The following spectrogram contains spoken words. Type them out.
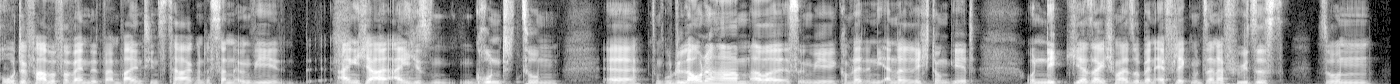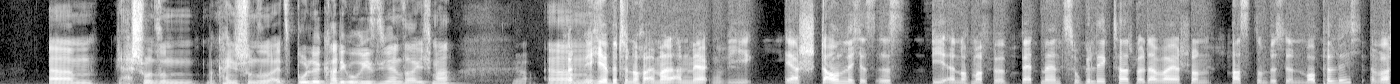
rote Farbe verwendet beim Valentinstag und das dann irgendwie eigentlich ja eigentlich ist ein Grund zum, äh, zum gute Laune haben, aber es irgendwie komplett in die andere Richtung geht und Nick, ja, sag ich mal, so Ben Affleck mit seiner Physis so ein, ähm, ja, schon so ein, man kann ihn schon so als Bulle kategorisieren, sag ich mal. Ja. Ähm, Können wir hier bitte noch einmal anmerken, wie erstaunlich es ist, wie er nochmal für Batman zugelegt hat, weil da war er schon fast so ein bisschen moppelig. Er war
